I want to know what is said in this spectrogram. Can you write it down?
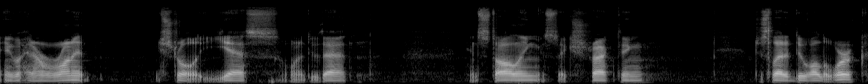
And go ahead and run it. Stroll yes, I want to do that. Installing, it's extracting. Just let it do all the work.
